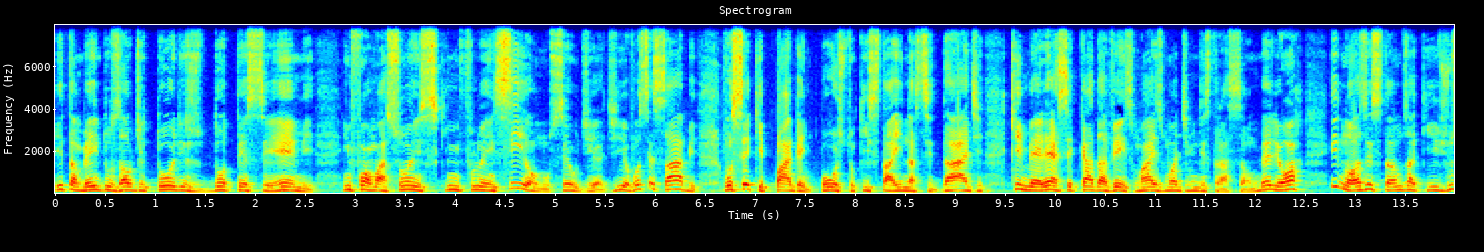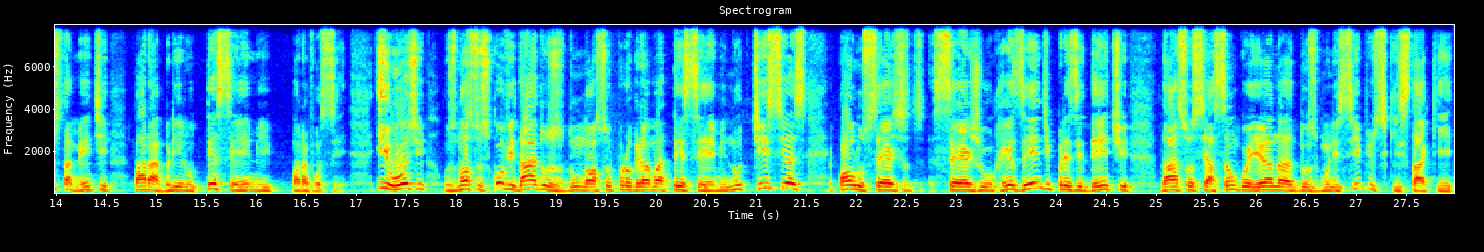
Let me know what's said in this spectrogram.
e também dos auditores do TCM. Informações que influenciam no seu dia a dia. Você sabe, você que paga imposto, que está aí na cidade, que merece cada vez mais uma administração melhor e nós estamos aqui justamente para abrir o TCM para você. E hoje, os nossos convidados do nosso programa TCM Notícias, Paulo Sérgio, Sérgio Rezende, presidente da Associação Goiana dos Municípios, que está aqui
